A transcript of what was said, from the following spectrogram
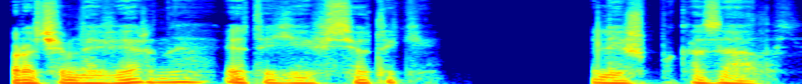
Впрочем, наверное, это ей все-таки лишь показалось.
